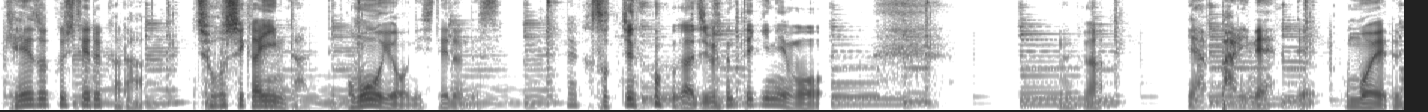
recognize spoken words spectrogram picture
継続してるから調子がいいんだって思うようにしてるんです。なんかそっちの方が自分的にもなんかやっぱりねって思える。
